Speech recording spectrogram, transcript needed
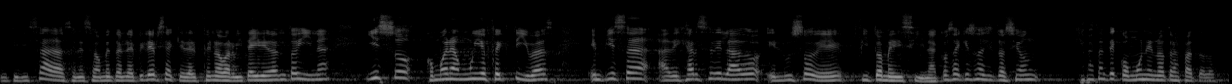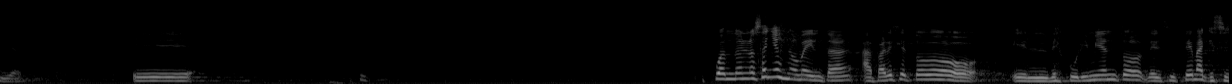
utilizadas en ese momento en la epilepsia, que era el fenobarbital y la dantoína, y eso, como eran muy efectivas, empieza a dejarse de lado el uso de fitomedicina, cosa que es una situación que es bastante común en otras patologías. Eh, cuando en los años 90 aparece todo el descubrimiento del sistema que se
